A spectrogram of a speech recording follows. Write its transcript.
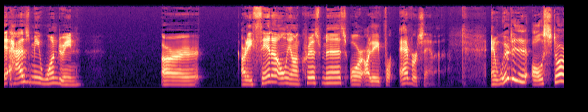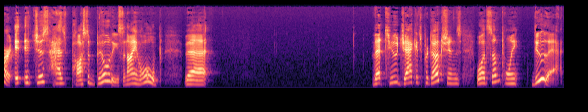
It has me wondering are are they Santa only on Christmas or are they forever Santa? And where did it all start? It it just has possibilities and I hope that that Two Jackets Productions will at some point do that.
